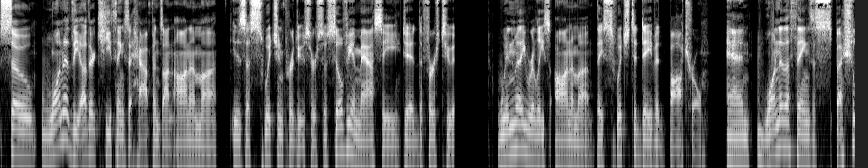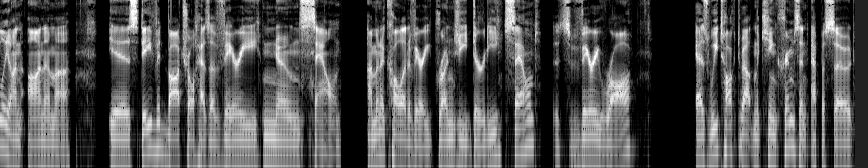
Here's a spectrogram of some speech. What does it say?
So, one of the other key things that happens on Ænima is a switch in producer. So, Sylvia Massy did the first two. When they release Ænima, they switch to David Bottrill. And one of the things, especially on Ænima, is David Bottrill has a very known sound. I'm going to call it a very grungy, dirty sound. It's very raw. As we talked about in the King Crimson episode,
